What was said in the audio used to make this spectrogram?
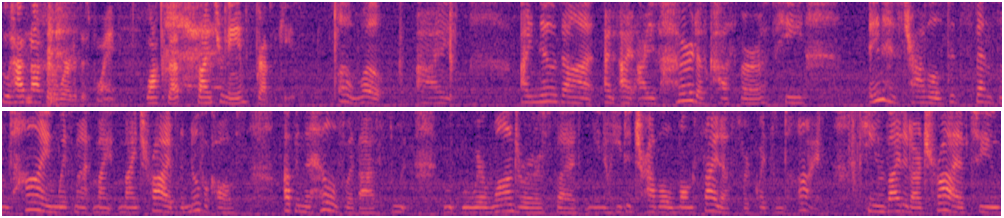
who has not said a word at this point, walks up, signs her name, grabs the keys. Oh, well, I I know that I, I've heard of Cuthbert. He in his travels did spend some time with my, my, my tribe, the Novikovs, up in the hills with us. We, we, we're wanderers, but you know he did travel alongside us for quite some time. He invited our tribe to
